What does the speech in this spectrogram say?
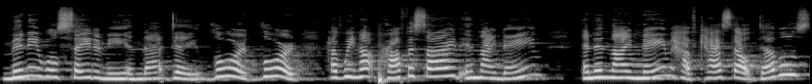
Many will say to me in that day, Lord, Lord, have we not prophesied in thy name? And in thy name have cast out devils?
